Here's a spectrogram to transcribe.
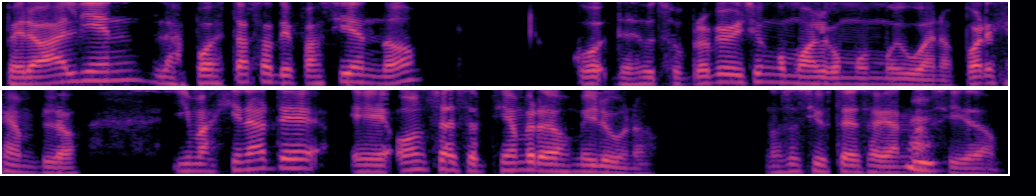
pero alguien las puede estar satisfaciendo desde su propia visión como algo muy, muy bueno. Por ejemplo, imagínate eh, 11 de septiembre de 2001. No sé si ustedes habían Sí. nacido.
